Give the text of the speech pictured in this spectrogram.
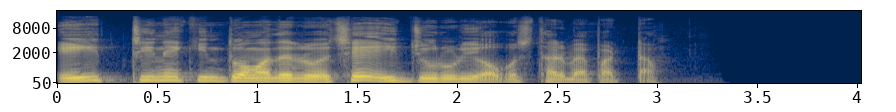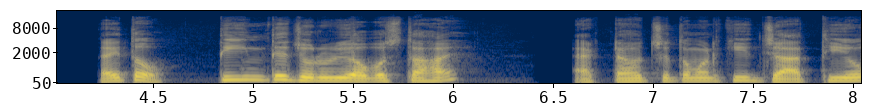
এইটিনে কিন্তু আমাদের রয়েছে এই জরুরি অবস্থার ব্যাপারটা। তাই তো? তিনটে জরুরি অবস্থা হয়। একটা হচ্ছে তোমার কি জাতীয়,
